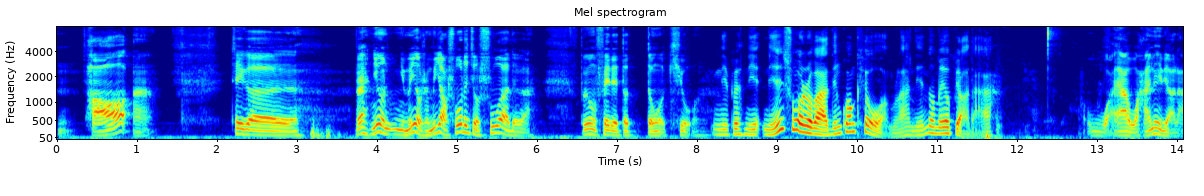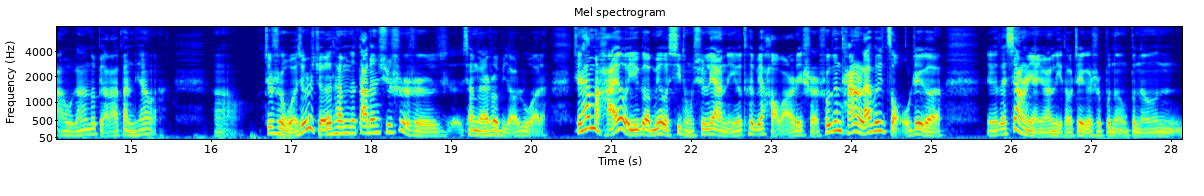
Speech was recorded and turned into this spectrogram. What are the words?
嗯，好啊，这个不是你有你们有什么要说的就说啊，对吧？不用非得等等我 Q。你不是您您说说吧，您光 Q 我们了，您都没有表达。我呀，我还没表达，我刚才都表达半天了啊。就是我就是觉得他们的大段叙事是相对来说比较弱的。其实他们还有一个没有系统训练的一个特别好玩的事儿，说跟台上来回走这个。这个在相声演员里头，这个是不能不能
